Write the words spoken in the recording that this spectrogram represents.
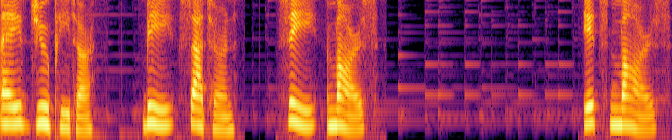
A. Jupiter B. Saturn C. Mars It's Mars.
